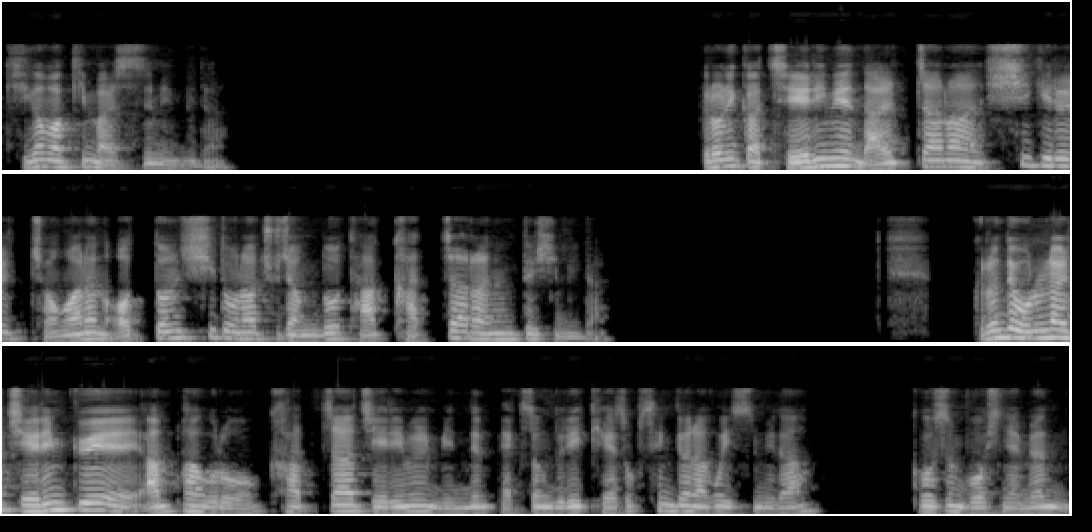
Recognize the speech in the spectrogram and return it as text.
기가 막힌 말씀입니다. 그러니까 재림의 날짜나 시기를 정하는 어떤 시도나 주장도 다 가짜라는 뜻입니다. 그런데 오늘날 재림교회 안팎으로 가짜 재림을 믿는 백성들이 계속 생겨나고 있습니다. 그것은 무엇이냐면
